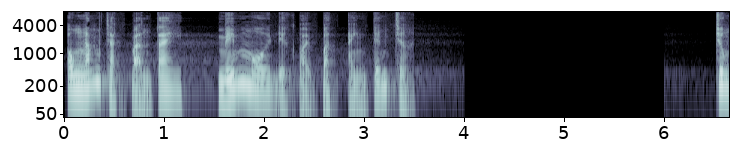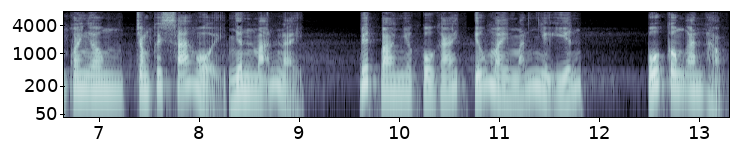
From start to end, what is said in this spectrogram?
Ông nắm chặt bàn tay, mím môi để khỏi bật thành tiếng chửi. Trung quanh ông trong cái xã hội nhân mãn này, biết bao nhiêu cô gái thiếu may mắn như Yến, cố công ăn học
